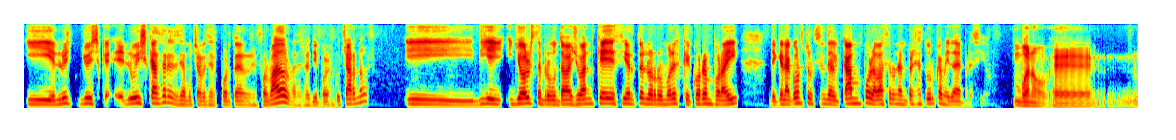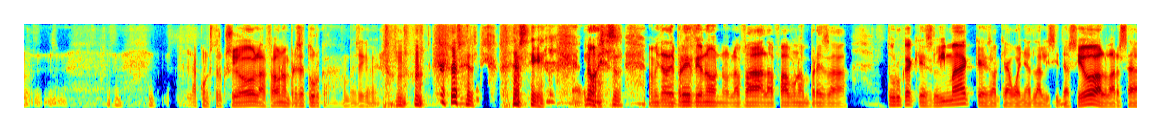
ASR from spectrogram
Y Luis, Luis, eh, Luis Cáceres decía muchas gracias por tenernos informados, gracias a ti por escucharnos. Y DJ Jols te preguntaba, Joan, ¿qué hay de cierto en los rumores que corren por ahí de que la construcción del campo la va a hacer una empresa turca a mitad de precio? Bueno, eh, la construcció la fa una empresa turca, bàsicament. o sigui, no és a mitjà de precio, no, no la, fa, la fa una empresa turca que és l'IMAC, que és el que ha guanyat la licitació. El Barça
